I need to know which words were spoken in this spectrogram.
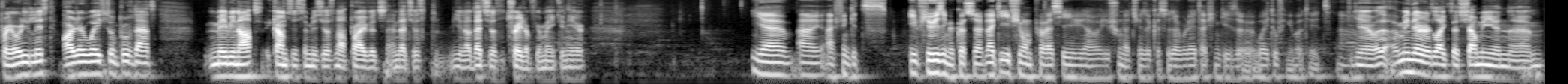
priority list? Are there ways to improve that? Maybe not. Account system is just not private, and that's just you know that's just a trade-off you're making here. Yeah, I I think it's if you're using a custodial, like if you want privacy, you know, you should not use a custodial wallet. I think is a way to think about it. Uh, Yeah, well, I mean there are like the Chaumian um,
